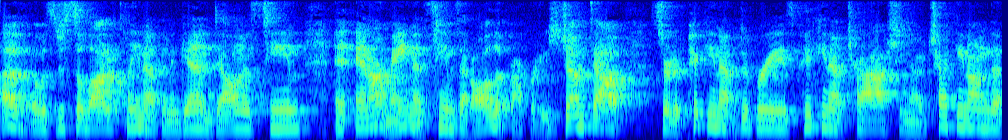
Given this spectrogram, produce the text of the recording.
of. It was just a lot of cleanup, and again, Del and his team and, and our maintenance teams at all the properties jumped out started picking up debris, picking up trash, you know, checking on the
